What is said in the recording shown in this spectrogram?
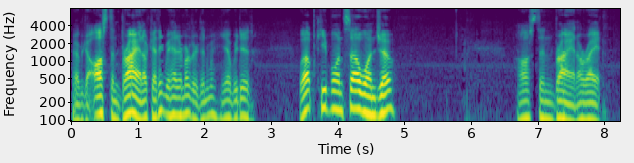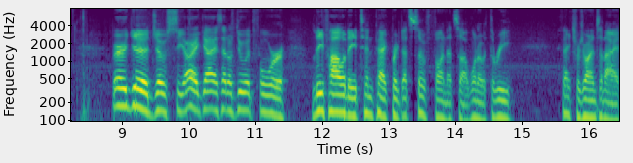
There we go. Austin Bryant. Okay, I think we had him earlier, didn't we? Yeah, we did. Well, keep one, sell one, Joe. Austin Bryant. All right. Very good, Joe C. All right, guys, that'll do it for Leaf Holiday 10-pack break. That's so fun. That's uh, 103. Thanks for joining tonight.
